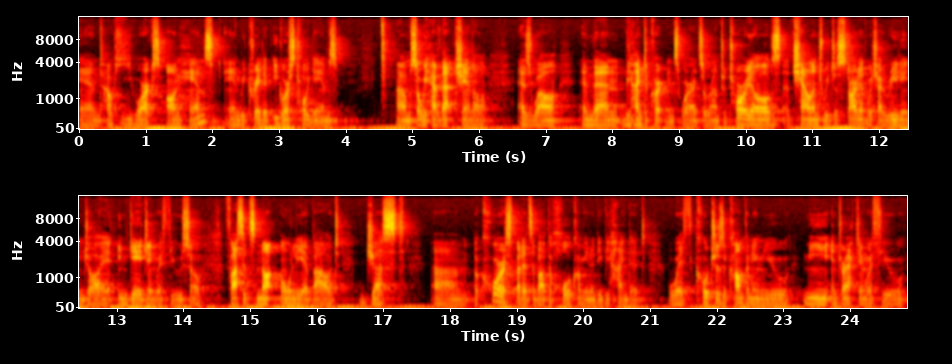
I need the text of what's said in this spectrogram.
and how he works on hands, and we created Igor's Toy Games. Um, so we have that channel as well and then behind the curtains where it's around tutorials a challenge we just started which i really enjoy engaging with you. So for us it's not only about just um, a course but it's about the whole community behind it with coaches accompanying you me interacting with you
